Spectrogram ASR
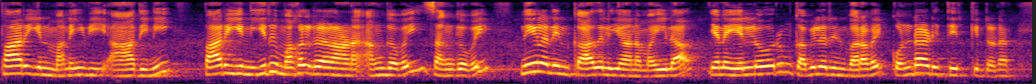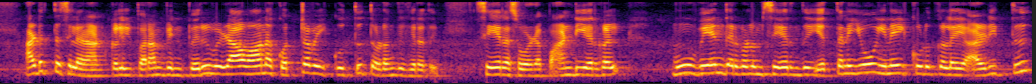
பாரியின் மனைவி ஆதினி பாரியின் இரு மகள்களான அங்கவை சங்கவை நீலனின் காதலியான மயிலா என எல்லோரும் கபிலரின் வரவை கொண்டாடி தீர்க்கின்றனர். அடுத்த சில நாட்களில் பறம்பின் பெருவிழாவான கொற்றவை கூத்து தொடங்குகிறது. சேர சோழ பாண்டியர்கள் மூவேந்தர்களும் சேர்ந்து எத்தனையோ இனக்குழுக்களை அழித்து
